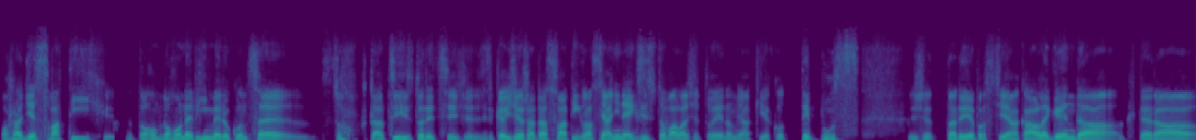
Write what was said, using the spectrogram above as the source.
o řadě svatých toho mnoho nevíme, dokonce jsou tací historici, že říkají, že řada svatých vlastně ani neexistovala, že to je jenom nějaký jako typus, že tady je prostě nějaká legenda, která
